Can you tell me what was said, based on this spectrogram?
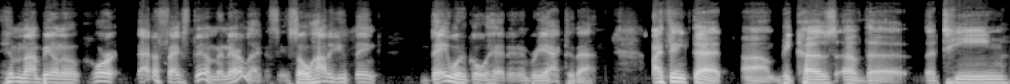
him not being on the court. That affects them and their legacy. So, how do you think they would go ahead and react to that? I think that um, because of the the team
